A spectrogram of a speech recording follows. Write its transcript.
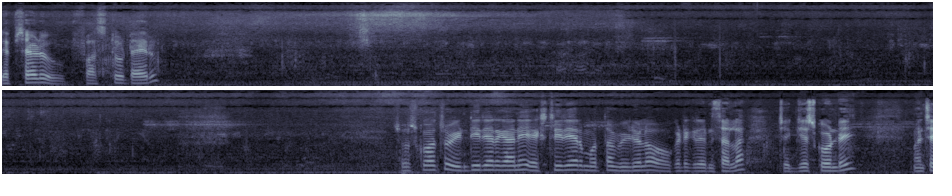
Left side first tyre. చూసుకోవచ్చు. ఇంటీరియర్ కానీ ఎక్స్టీరియర్ మొత్తం వీడియోలో ఒకటికి రెండు సార్లు చెక్ చేసుకోండి. మంచి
